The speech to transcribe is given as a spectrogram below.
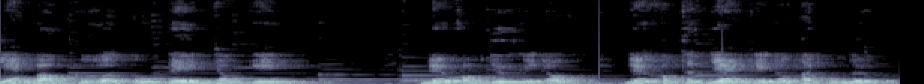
dán vào cửa tủ tiền chậu kiển. Nếu còn dư thì đốt, nếu không thích dán thì đốt hết cũng được.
